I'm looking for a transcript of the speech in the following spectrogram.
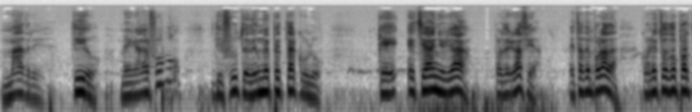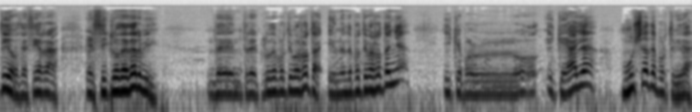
madres, tíos, vengan al fútbol, disfruten de un espectáculo que este año ya, por desgracia, esta temporada, con estos dos partidos se cierra el ciclo de derby de, entre el Club Deportivo Rota y Unión Deportiva Roteña y que, por lo- y que haya mucha deportividad.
